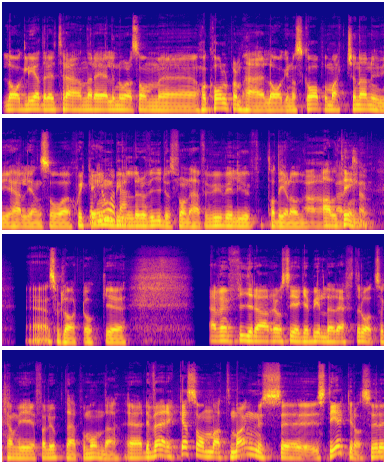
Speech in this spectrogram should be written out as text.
lagledare, tränare eller några som eh, har koll på de här lagen och ska på matcherna nu i helgen så skicka in Låda. bilder och videos från det här för vi vill ju ta del av Ja, allting. Eh, såklart. Och, eh, Även firar och segerbilder efteråt så kan vi följa upp det här på måndag. Eh, det verkar som att Magnus eh, steker oss. Eller,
